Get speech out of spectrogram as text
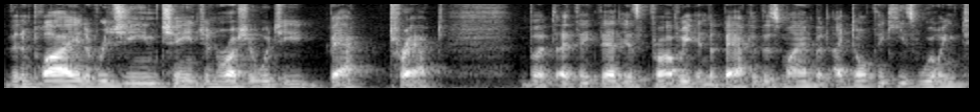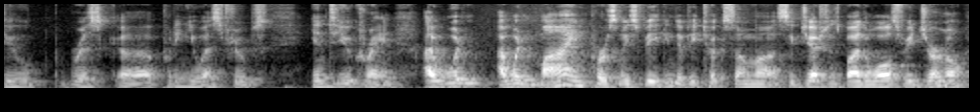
that implied a regime change in Russia, which he backtracked. But I think that is probably in the back of his mind. But I don't think he's willing to risk uh, putting U.S. troops into Ukraine. I wouldn't. I wouldn't mind, personally speaking, if he took some uh, suggestions by the Wall Street Journal,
